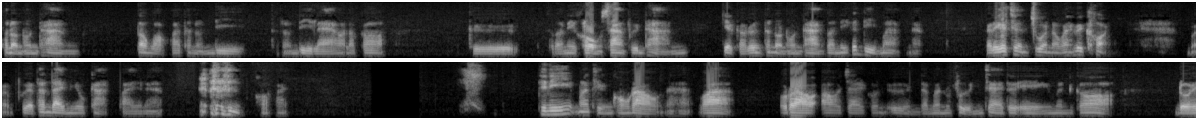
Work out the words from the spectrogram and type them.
ถนนหนทางต้องบอกว่าถนนดี ถนนดีแล้วแล้วก็ คือตอนนี้โครงสร้างพื้นฐานเกี่ยวกับเรื่องถนนหนทางตอนนี้ก็ดีมากนะอันนี้ก็เชิญชวนเอาไว้ไปก่อนเผื่อท่านใดมีโอกาสไปนะขอไปทีนี้มาถึงของเรานะฮะว่าเราเอาใจคนอื่น แต่มันฝืนใจตัวเองมันก็โดย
